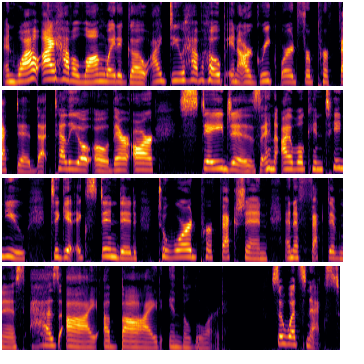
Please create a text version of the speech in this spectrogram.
And while I have a long way to go, I do have hope in our Greek word for perfected, that teleoo. There are stages, and I will continue to get extended toward perfection and effectiveness as I abide in the Lord. So, what's next?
